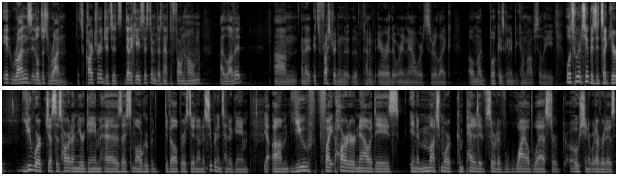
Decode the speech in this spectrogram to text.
it runs. It'll just run. It's a cartridge. It's its dedicated system. It doesn't have to phone home. I love it. Um, and I, it's frustrating the, the kind of era that we're in now, where it's sort of like, oh, my book is going to become obsolete. Well, it's weird too because it's like you're you work just as hard on your game as a small group of developers did on a Super Nintendo game. Yeah. Um, you fight harder nowadays in a much more competitive sort of Wild West or Ocean or whatever it is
